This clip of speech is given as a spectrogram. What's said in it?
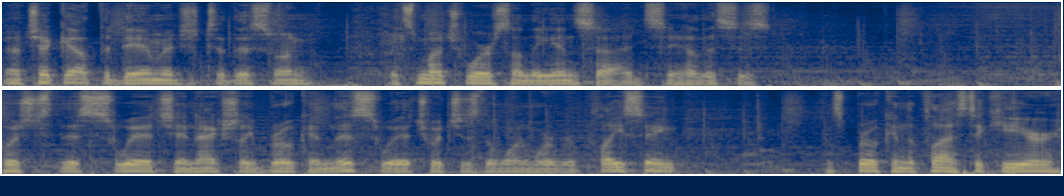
Now check out the damage to this one. It's much worse on the inside. See how this is pushed this switch and actually broken this switch, which is the one we're replacing. It's broken the plastic here.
